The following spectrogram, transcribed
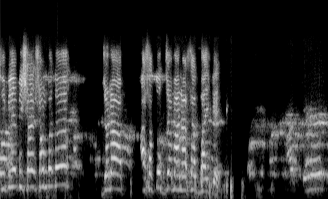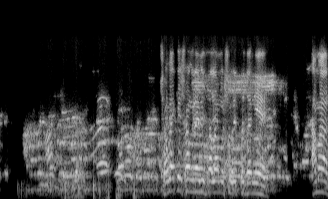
সিবিএ বিষয় সম্পাদক জনাব আসাদুজ্জামান আসাদ ভাইকে। সবাইকে সংগ্রামী সালাম ও শুভেচ্ছা জানিয়ে আমার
